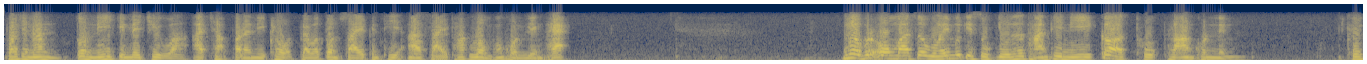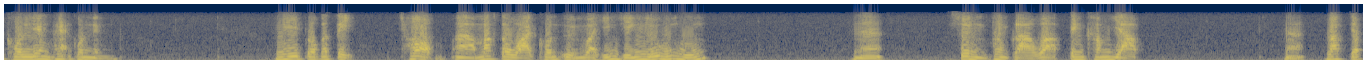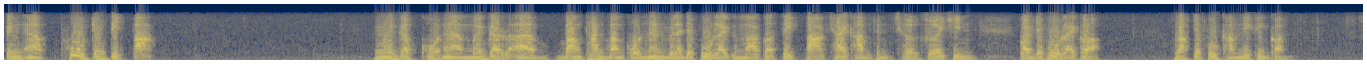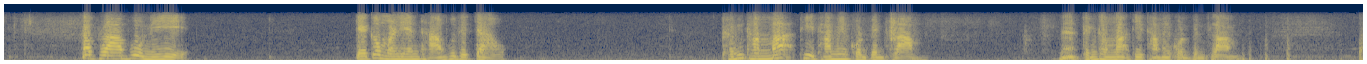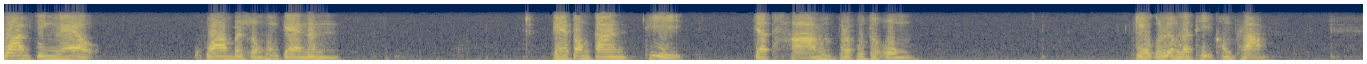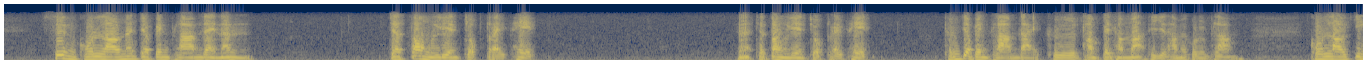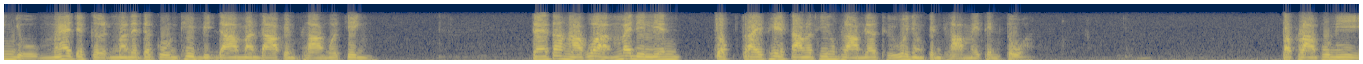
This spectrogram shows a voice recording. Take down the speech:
เพราะฉะนั้นต้นนี้จึงได้ชื่อว่าอาชะปรณีโครดแปลว่าต้นไทรเป็นที่อาศัยพักล่มของคนเลี้ยงแพะ เมื่อพระองค์มาเสวยมุติสุขอยู่ในสถานที่นี้ก็ถูกพราหมณ์คนหนึ่ง คือคนเลี้ยงแพะคนหนึ่ง มีปกติชอบอมักตวาดคนอื่นว่าหิงหิงหรือหุงหุงนะซึ่งท่านกล่าวว่าเป็นคำหยาบนะมักจะเป็นพูดจนติดปาก เหมือนกับคนเหมือนกับบางท่านบางคนนั้น เวลาจะพูดอะไรขึ้นมา ก็ติดปากใช้คำจนเฉเคยชิน ก่อนจะพูดอะไรก็ มักจะพูดคำนี้ขึ้นก่อนถ้าพราหมณ์ผู้นี้แกก็มาเรียนถามพระพุทธเจ้า ถึงธรรมะที่ทำให้คนเป็นพราหมณ์นะถึงธรรมะที่ทำให้คนเป็นพราหมณ์ความจริงแล้ว ความประสงค์ของแกนั้น แกต้องการที่จะถามพระพุทธองค์ เกี่ยวกับเรื่องลัทธิของพราหมณ์ ซึ่งคนเรานั้นจะเป็นพราหมณ์ได้นั้น จะต้องเรียนจบไตรเพศจะต้องเรียนจบไตรเพศ ถึงจะเป็นพราหมณ์ได้ คือทำเป็นธรรมะที่จะทำให้คนเป็นพราหมณ์คนเราจริงอยู่ แม้จะเกิดมาในตระกูลที่บิดามารดาเป็นพราหมณ์ก็จริง แต่ถ้าหากว่าไม่ได้เรียน จบไตรเพศตามหน้าที่ของพราหมณ์แล้วถือว่ายังเป็นพราหมณ์ไม่เต็มตัวแต่พราหมณ์ผู้นี้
